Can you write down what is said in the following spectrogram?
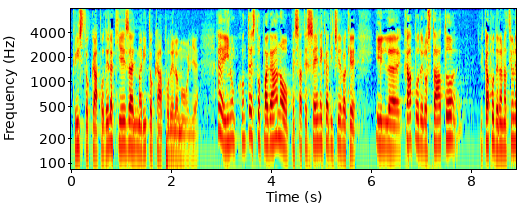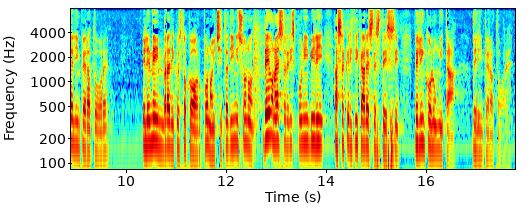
Cristo capo della Chiesa, il marito capo della moglie. Eh, in un contesto pagano, pensate, Seneca diceva che il capo dello Stato, il capo della nazione è l'imperatore e le membra di questo corpo, noi cittadini, sono, devono essere disponibili a sacrificare se stessi per l'incolumità dell'imperatore.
